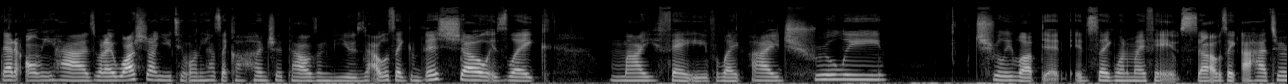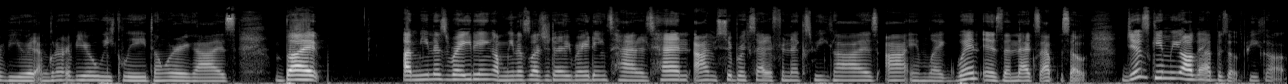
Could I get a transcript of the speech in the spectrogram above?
that it only has, when I watched it on YouTube, only has like a hundred thousand views. I was like, this show is like my fave. Like, I truly, truly loved it. It's like one of my faves. So I was like, I had to review it. I'm gonna review it weekly. Don't worry, guys. But Ameenha's rating, Ameenha's legendary rating, 10 out of 10. I'm super excited for next week, guys. I am like, when is the next episode? Just give me all the episodes, Peacock.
